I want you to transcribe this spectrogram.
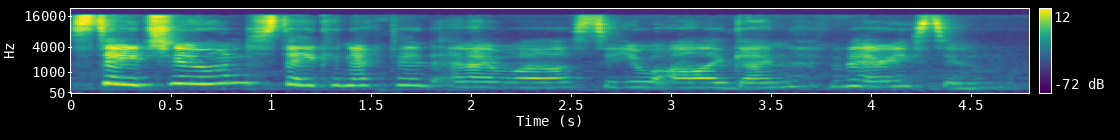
stay tuned, stay connected, and I will see you all again very soon.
